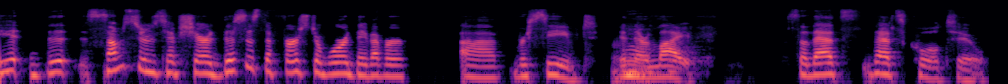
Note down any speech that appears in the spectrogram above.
the, the some students have shared this is the first award they've ever uh, received in their life. So that's that's cool too.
